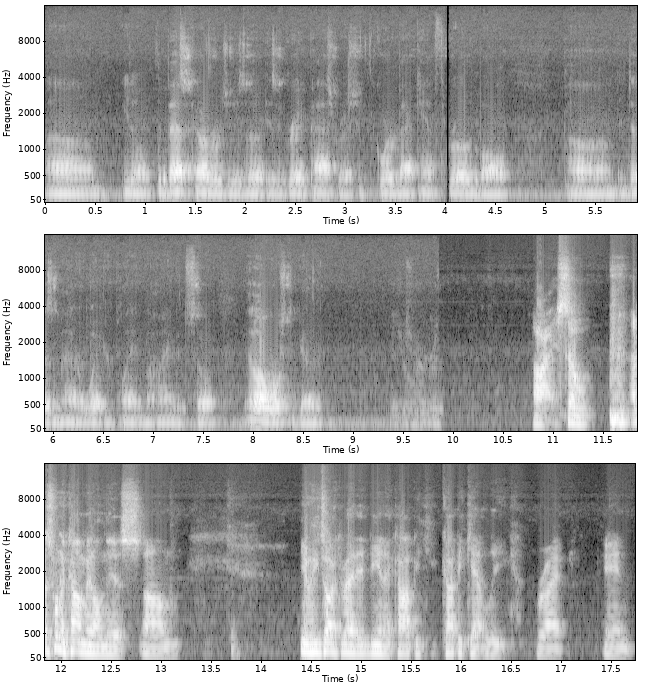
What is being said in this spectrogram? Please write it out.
Um, you know, the best coverage is a, is a great pass rush. If the quarterback can't throw the ball, um, it doesn't matter what you're playing behind it. So it all works together. All right, so I just want to comment on this. Um, you know, he talked about it being a copy copycat league, right? And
